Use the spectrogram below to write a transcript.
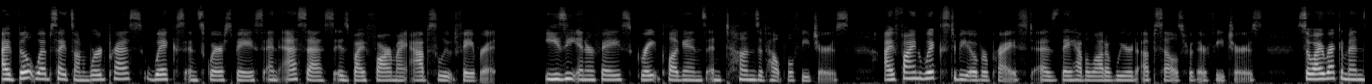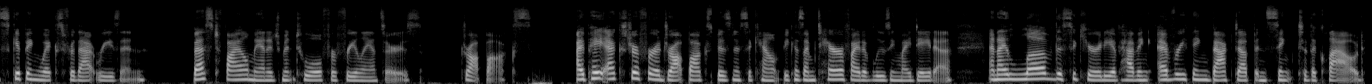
I've built websites on WordPress, Wix, and Squarespace, and SS is by far my absolute favorite. Easy interface, great plugins, and tons of helpful features. I find Wix to be overpriced, as they have a lot of weird upsells for their features, so I recommend skipping Wix for that reason. Best file management tool for freelancers Dropbox. I pay extra for a Dropbox business account because I'm terrified of losing my data, and I love the security of having everything backed up and synced to the cloud,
